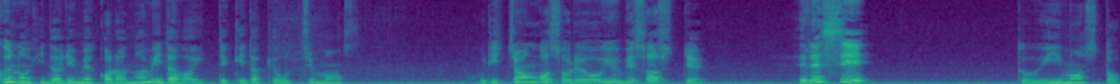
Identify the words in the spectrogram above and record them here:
僕の左目から涙が一滴だけ落ちます。堀ちゃんがそれを指さして「嬉しい!」と言いました。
